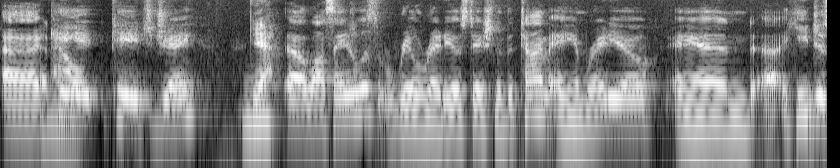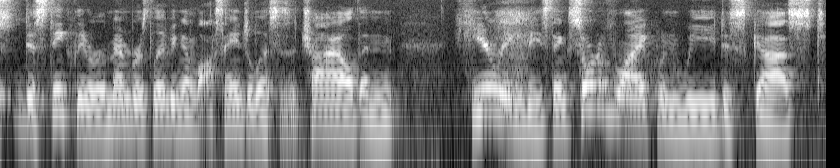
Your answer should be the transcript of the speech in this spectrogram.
Uh, K- KHJ, Yeah. uh, Los Angeles, real radio station at the time, AM radio, and uh, he just distinctly remembers living in Los Angeles as a child and hearing these things, sort of like when we discussed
